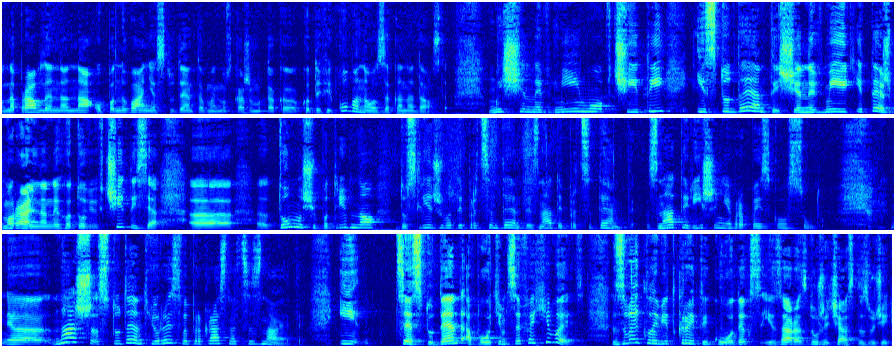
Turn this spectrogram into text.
направлена на опанування студентами, ну скажімо так, е, кодифікованого законодавства, ми ще не вміємо вчити, і студенти ще не вміють і теж морально не готові вчитися тому, що потрібно досліджувати прецеденти, знати прецеденти, знати рішення Європейського суду. Наш студент-юрист, ви прекрасно це знаєте. І це студент, а потім це фахівець. Звикли відкрити кодекс, і зараз дуже часто звучить:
